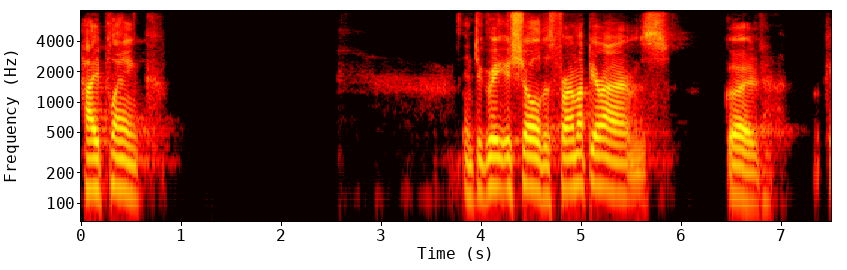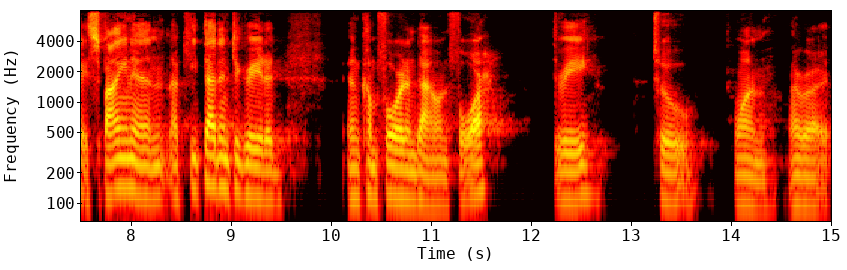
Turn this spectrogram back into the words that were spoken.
High plank. Integrate your shoulders, firm up your arms. Good. Okay, spine in. Now keep that integrated and come forward and down. Four, three, two, one. All right.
